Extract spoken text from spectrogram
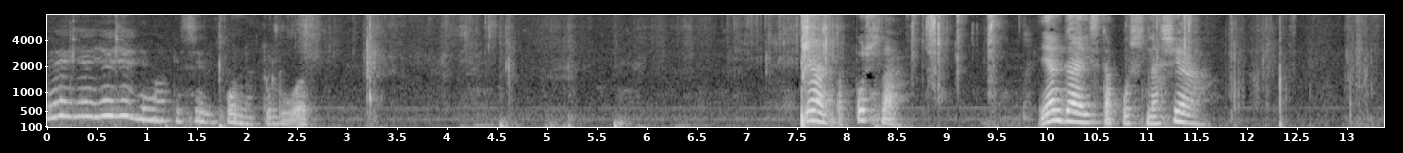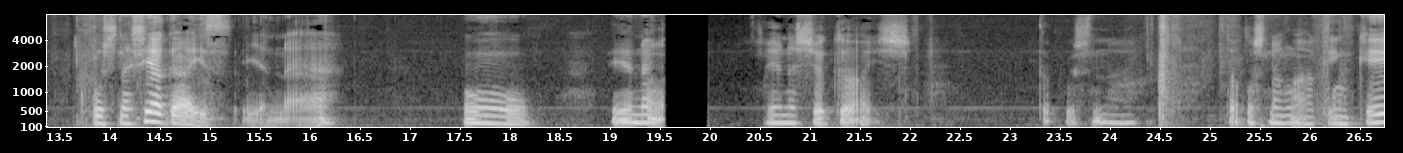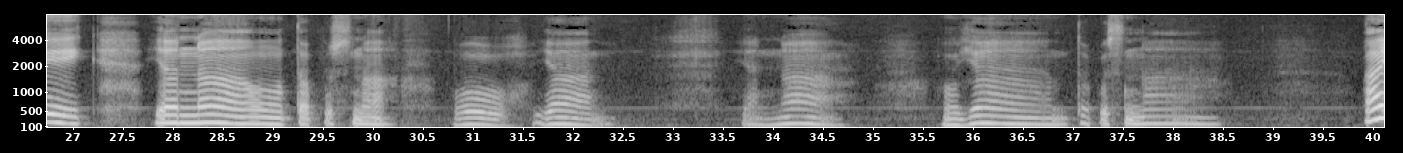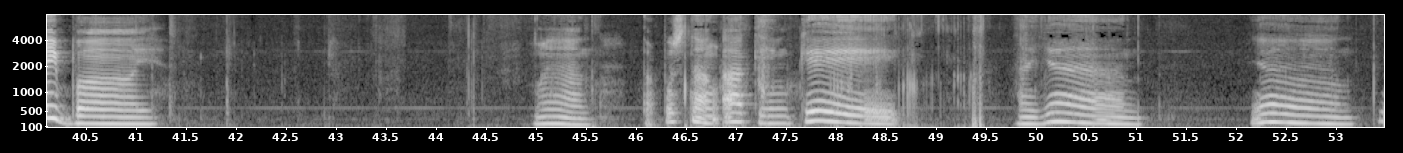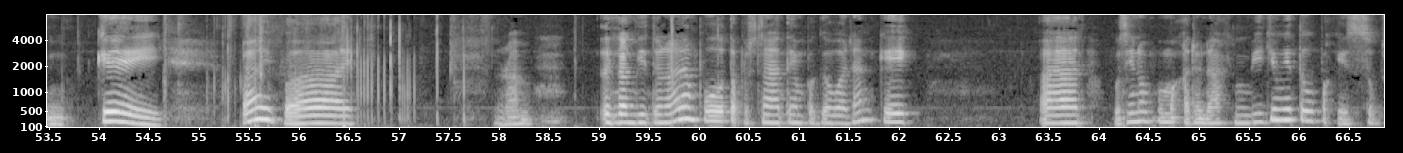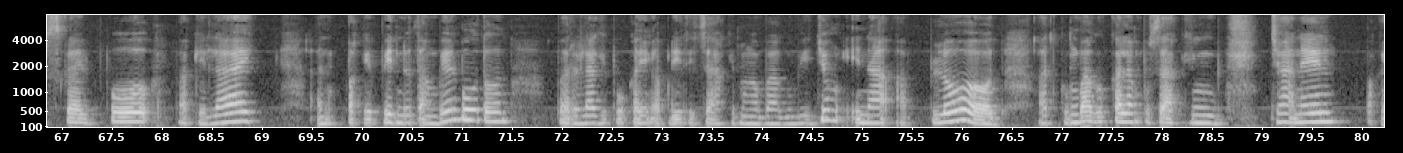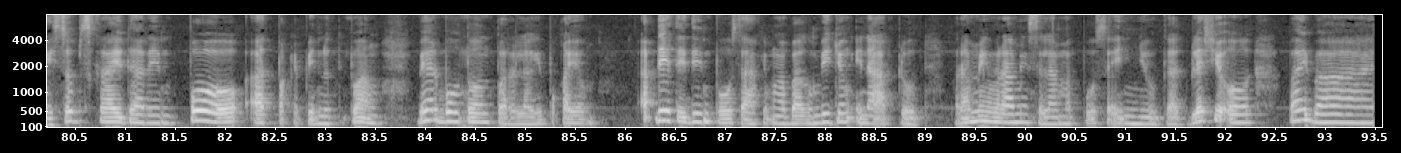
Ay, ay, ay, ay, yung aking cellphone natuluan. Yan, tapos na. Yan guys, tapos na siya. Tapos na siya guys. Ayan na. Ayan na. Ayan na siya guys. Tapos na. Tapos na ang aking cake. Yan na. Oh, tapos na. Oh, yan. Yan na. Oh, yan. Tapos na. Bye-bye. Yan. Tapos na ang aking cake. Ayan. Yan. Okay. Bye-bye. Maram hanggang dito na lang po. Tapos na natin ang paggawa ng cake. At kung sino po makanood ng aking video ito, paki-subscribe po, paki-like, at paki-pindot ang bell button para lagi po kayong updated sa aking mga bagong video ina-upload. At kung bago ka lang po sa aking channel, paki-subscribe na rin po at paki-pindot po ang bell button para lagi po kayong updated din po sa aking mga bagong video ina-upload. Maraming maraming salamat po sa inyo. God bless you all. Bye-bye.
